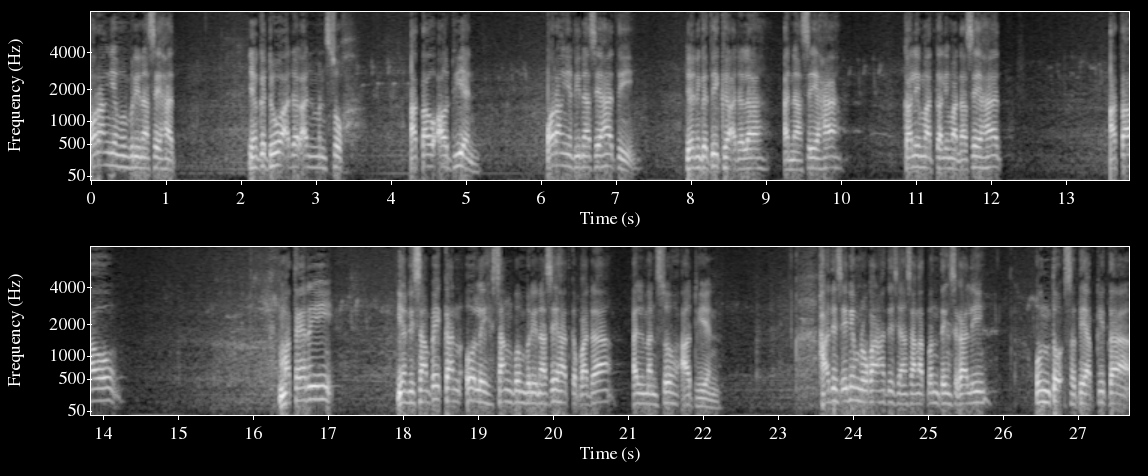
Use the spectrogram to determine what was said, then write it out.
orang yang memberi nasihat yang kedua adalah an-mansuh atau audien, orang yang dinasehati. Dan yang ketiga adalah an-nasihah, kalimat-kalimat nasihat atau materi yang disampaikan oleh sang pemberi nasihat kepada al-mansuh audien. Hadis ini merupakan hadis yang sangat penting sekali untuk setiap kita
